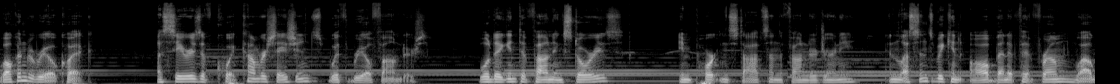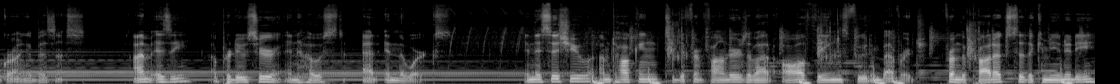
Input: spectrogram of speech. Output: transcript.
Welcome to Real Quick, a series of quick conversations with real founders. We'll dig into founding stories, important stops on the founder journey, and lessons we can all benefit from while growing a business. I'm Izzy, a producer and host at In the Works. In this issue, I'm talking to different founders about all things food and beverage. From the products to the community,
